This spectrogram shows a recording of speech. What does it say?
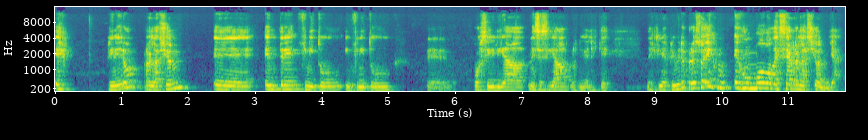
Es, primero, relación entre finitud, infinitud, posibilidad, necesidad, los niveles que describes primero, pero eso es un, es un modo de ser relación ya.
